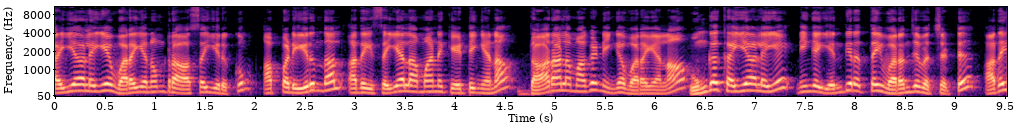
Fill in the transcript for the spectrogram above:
கையாலேயே வரையணும்ன்ற ஆசை இருக்கும். அப்படி இருந்தால் அதை செய்யலாமான்னு கேட்டீங்கன்னா தாராளமாக நீங்க வரையலாம். உங்க கையாலேயே நீங்க எந்திரத்தை வரைஞ்சு வச்சுட்டு அதை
